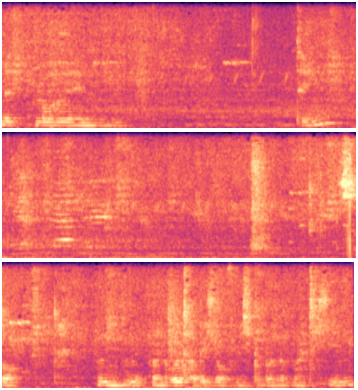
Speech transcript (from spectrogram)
mit meinem Ding. So. Und mit meinem Ult habe ich auf mich geballert, meinte ich eben.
